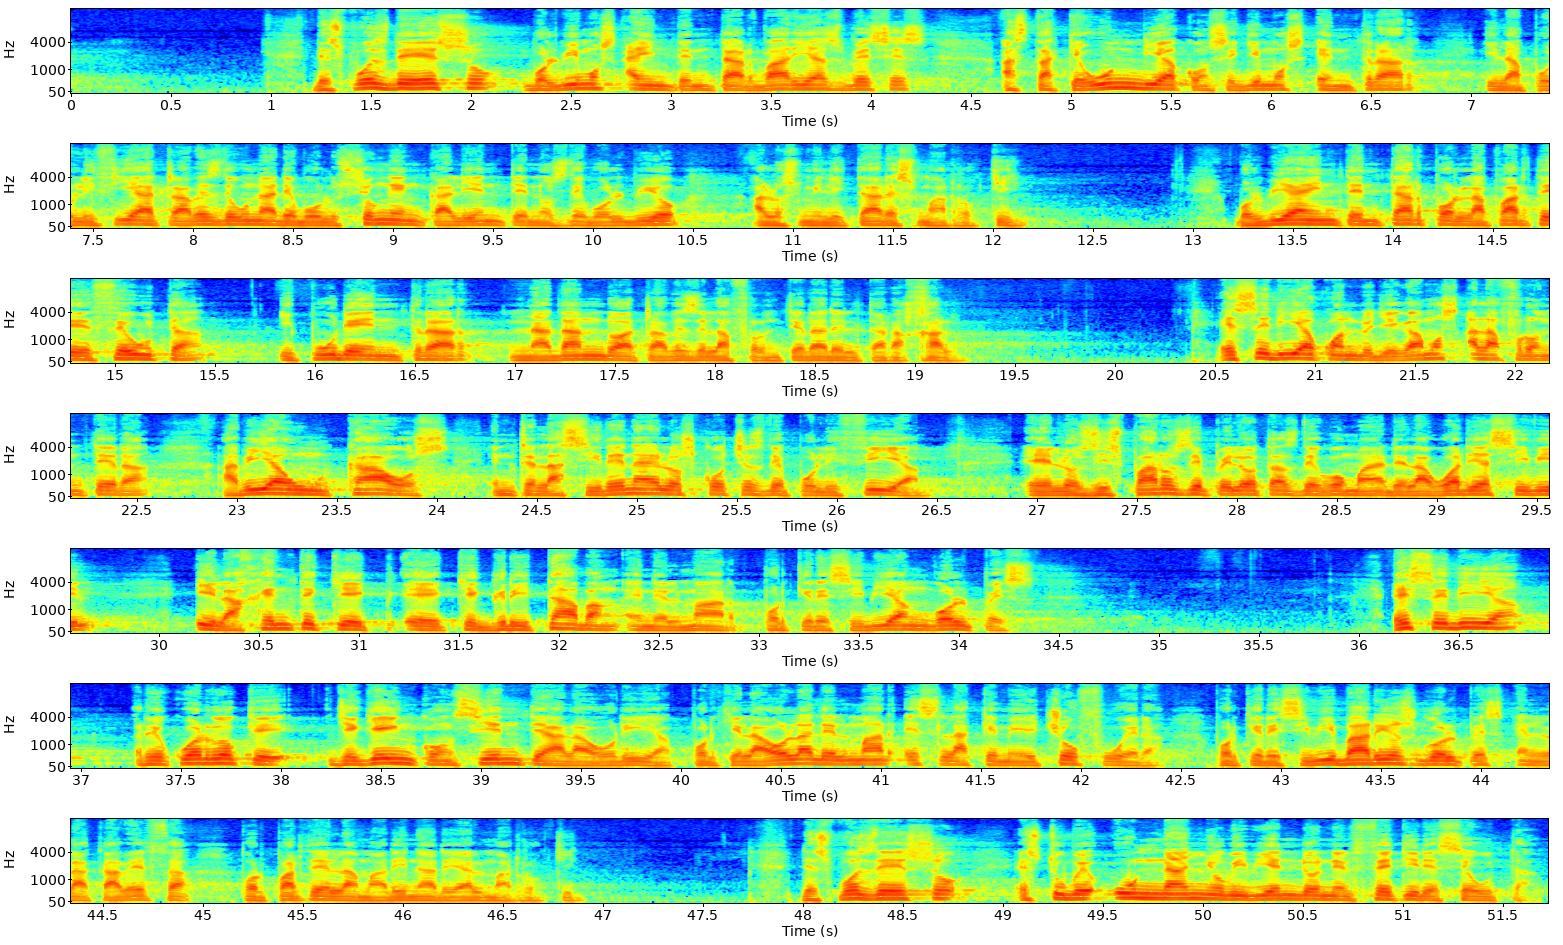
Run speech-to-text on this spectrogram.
Después de eso volvimos a intentar varias veces hasta que un día conseguimos entrar y la policía a través de una revolución en caliente nos devolvió a los militares marroquí. Volví a intentar por la parte de Ceuta y pude entrar nadando a través de la frontera del Tarajal. Ese día cuando llegamos a la frontera había un caos entre la sirena de los coches de policía, eh, los disparos de pelotas de goma de la Guardia Civil y la gente que, eh, que gritaban en el mar porque recibían golpes. Ese día recuerdo que llegué inconsciente a la orilla porque la ola del mar es la que me echó fuera, porque recibí varios golpes en la cabeza por parte de la Marina Real marroquí. Después de eso estuve un año viviendo en el CETI de Ceuta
